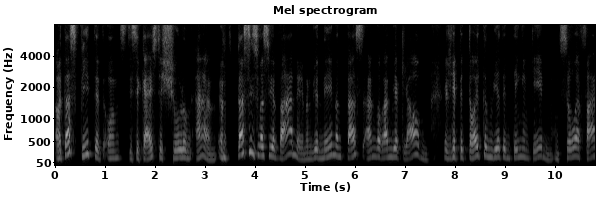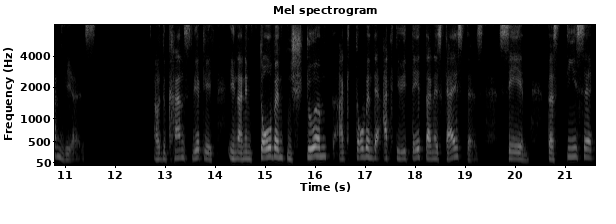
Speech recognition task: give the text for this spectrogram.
Aber das bietet uns diese Geistesschulung an. Und das ist, was wir wahrnehmen. Wir nehmen das an, woran wir glauben, welche Bedeutung wir den Dingen geben. Und so erfahren wir es. Aber du kannst wirklich in einem tobenden Sturm, tobende Aktivität deines Geistes sehen, dass diese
